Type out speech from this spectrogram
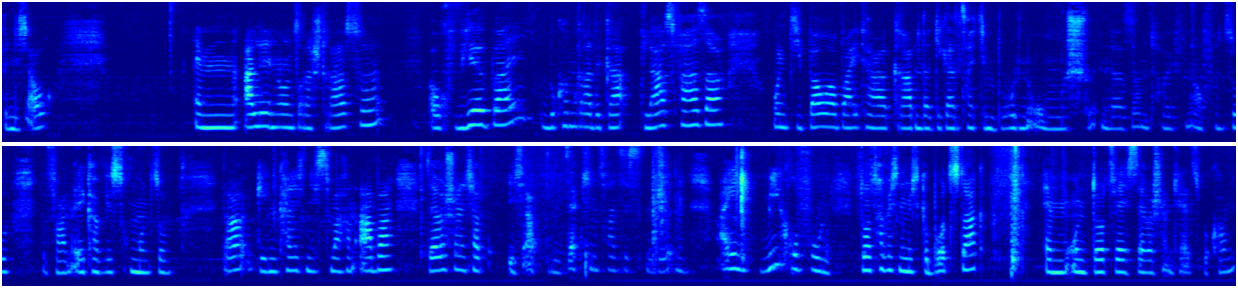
finde ich auch. Ähm, alle in unserer Straße, auch wir bald, bekommen gerade Glasfaser und die Bauarbeiter graben da die ganze Zeit den Boden um, schütten da Sandhäufen auf und so. Da fahren LKWs rum und so. Dagegen kann ich nichts machen, aber sehr wahrscheinlich habe ich ab dem 26.03. ein Mikrofon. Dort habe ich nämlich Geburtstag ähm, und dort werde ich sehr wahrscheinlich jetzt bekommen.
